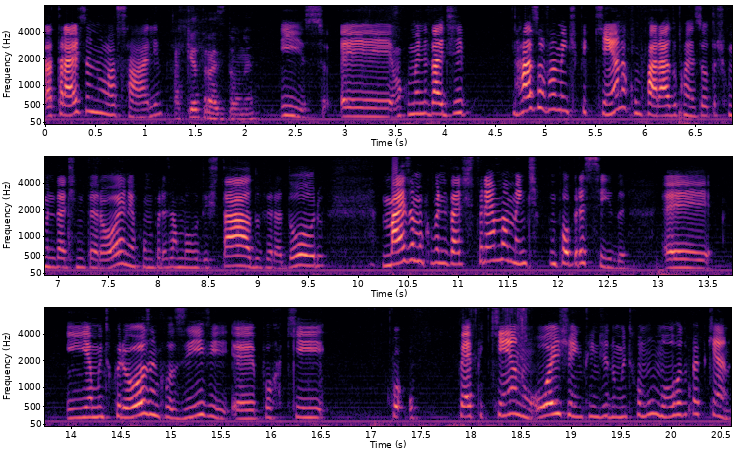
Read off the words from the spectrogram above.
atrás da Nula Salle. Aqui atrás, então, né? Isso. É uma comunidade razoavelmente pequena comparado com as outras comunidades de Niterói, né? Como, por exemplo, Morro do Estado, Viradouro. Mas é uma comunidade extremamente empobrecida. É, e é muito curioso, inclusive, é, porque o Pé Pequeno hoje é entendido muito como o Morro do Pé Pequeno.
